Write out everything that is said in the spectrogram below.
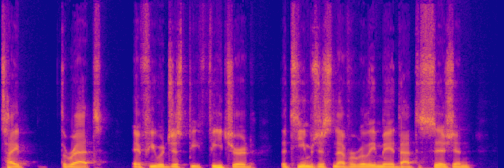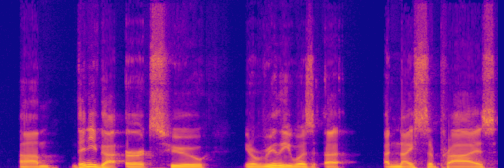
type threat if he would just be featured. The team's just never really made that decision. Um, then you've got Ertz, who you know really was a, a nice surprise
